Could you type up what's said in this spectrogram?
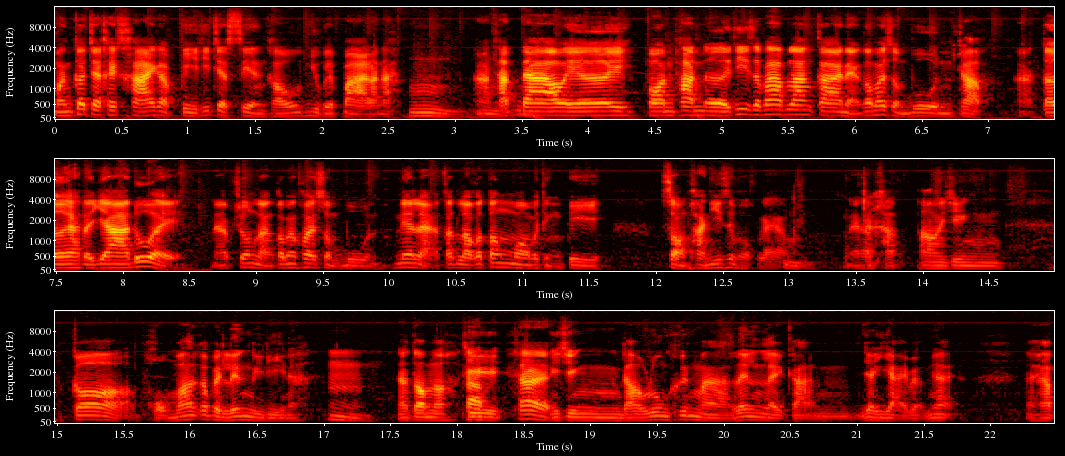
มันก็จะคล้ายๆ กับปีที่เจ็ดเซียนเขาอยู่ไปปลายแล้วนะอืมอ่าทัดดาวเอ่ยพรพันธ์เอ่ยที่สภาพร่างกายเนี่ยก็ไม่สมบูรณ์ครับอ่าเตยหัตถยาด้วยนะครับช่วงหลังก็ไม่ค่อยสมบูรณ์เนี่ยแหละก็เราก็ต้องมองไปถึงปี 2026 แล้วอืมนะครับนะครับเอาจริงๆก็ผมว่าก็เป็นเรื่องดีๆนะอืมนะต้อมเนาะครับที่ใช่จริงๆดาวรุ่งขึ้นมาเล่นรายการใหญ่ ๆ แบบเนี้ยนะครับ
